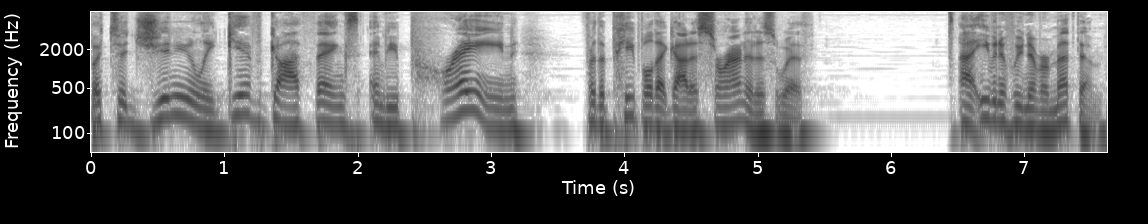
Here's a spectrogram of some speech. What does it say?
but to genuinely give God thanks and be praying for the people that God has surrounded us with uh, even if we've never met them.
